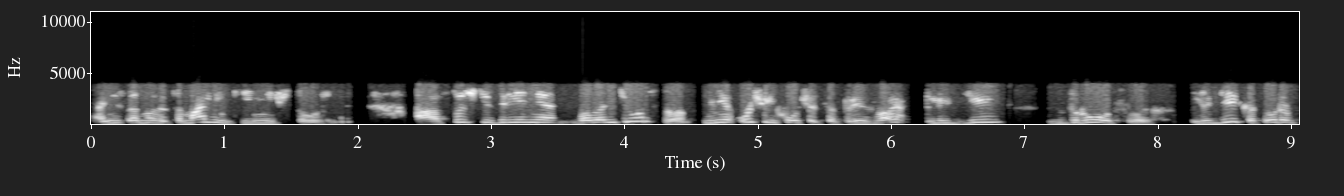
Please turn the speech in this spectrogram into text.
Они становятся маленькие и ничтожные. А с точки зрения волонтерства, мне очень хочется призвать людей взрослых, людей, которым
